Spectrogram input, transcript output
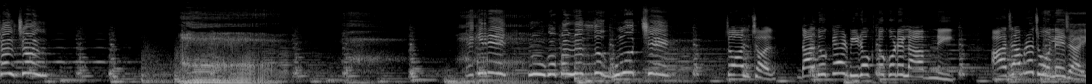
চল চল। এখানে তো ঘুমোচ্ছে। চল চল দাদুকে আর বিরক্ত করে লাভ নেই। আজ আমরা চলে যাই।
